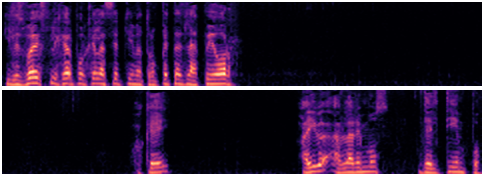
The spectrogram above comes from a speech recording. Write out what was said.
Y les voy a explicar por qué la séptima trompeta es la peor. ¿Ok? Ahí hablaremos del tiempo.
